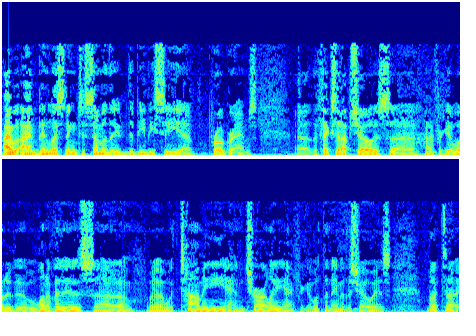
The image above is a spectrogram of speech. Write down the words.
I, have been listening to some of the the BBC uh, programs, uh, the Fix It Up shows. Uh, I forget what it is. One of it is uh, uh, with Tommy and Charlie. I forget what the name of the show is, but uh,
